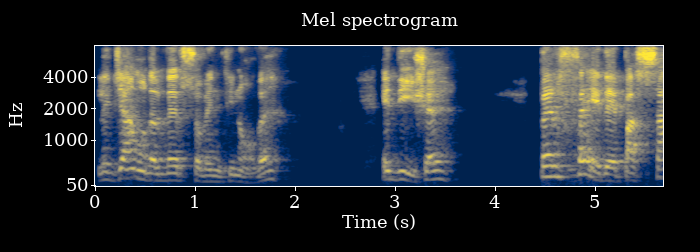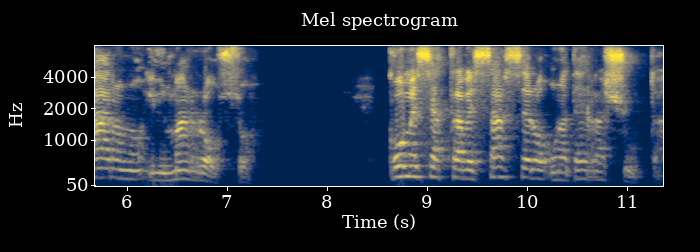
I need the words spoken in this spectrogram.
leggiamo dal verso 29 e dice per fede passarono il Mar Rosso, come se attraversassero una terra asciutta.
